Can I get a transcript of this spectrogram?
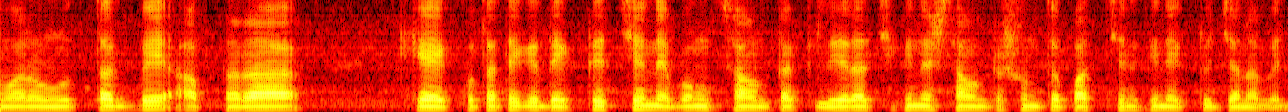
আমার অনুরোধ থাকবে, আপনারা কোথা থেকে দেখতেছেন এবং সাউন্ডটা ক্লিয়ার আছে কিনা সাউন্ডটা শুনতে পাচ্ছেন কিনা একটু জানাবেন।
